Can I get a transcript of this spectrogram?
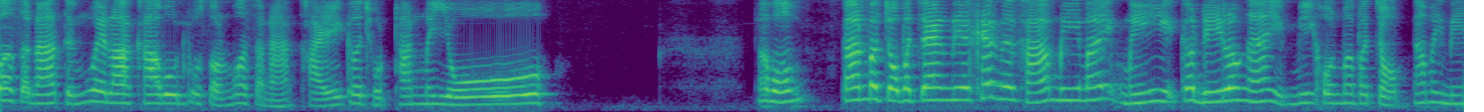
วาสนาถึงเวลาคาบุญกุศลวาสนาไขก็ฉุดท่านไม่อยู่นะผมการประจบประแจงเรียแค่เนื้อขามีไหมมีก็ดีแล้วไง มีคนมาประจบถ้าไม่มี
